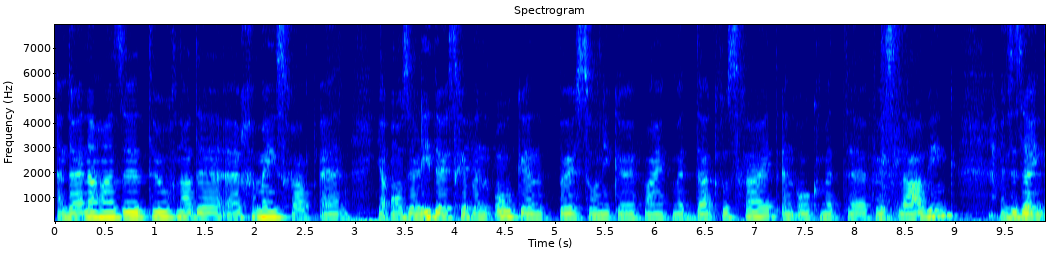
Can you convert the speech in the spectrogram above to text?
En daarna gaan ze terug naar de uh, gemeenschap. En ja, onze leiders hebben ook een persoonlijke ervaring met dakloosheid en ook met uh, verslaving. En ze zijn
